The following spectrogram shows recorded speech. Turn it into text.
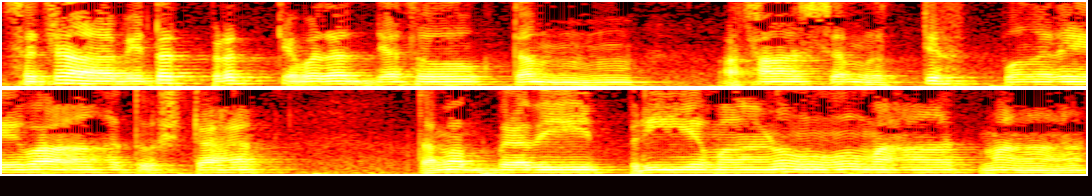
स चापि तत्प्रत्यवदद्यथोक्तम् अथास्य मृत्युः पुनरेवाहतुष्टः। तमब्रवीत् प्रीयमाणो महात्मा।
